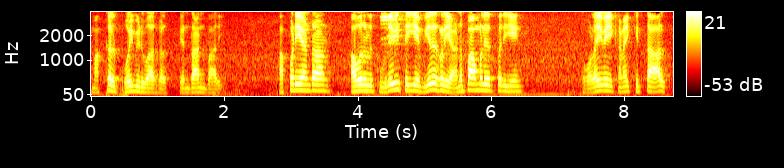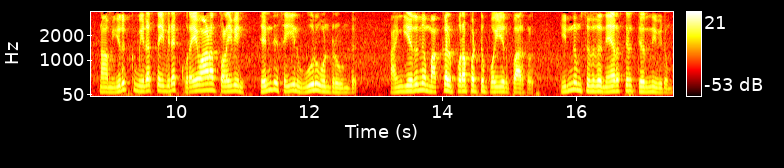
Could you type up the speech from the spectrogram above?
மக்கள் போய்விடுவார்கள் என்றான் பாரி. அப்படியென்றான்? அவர்களுக்கு உதவி செய்ய வீரர்களை அனுப்பாமல் இருப்பது ஏன்? தொலைவை கணக்கிட்டால் நாம் இருக்கும் இடத்தை விட குறைவான தொலைவில் தென் திசையில் ஊர் ஒன்று உண்டு. அங்கிருந்து மக்கள் புறப்பட்டு போயிருப்பார்கள். இன்னும் சிறிது நேரத்தில் தெரிந்துவிடும்.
